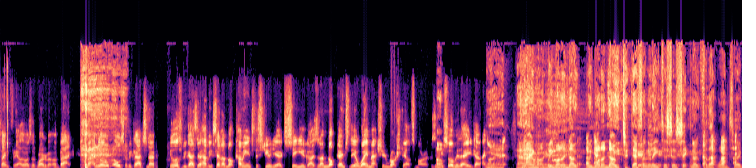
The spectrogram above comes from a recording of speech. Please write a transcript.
thankfully, otherwise I'd worried about my back. And, and you'll also be glad to know. You'll also be glad to know, having said I'm not coming into the studio to see you guys, and I'm not going to the away match in Rochdale tomorrow. Because if Oh. you saw me there, you'd go, "Hang on a minute." Uh, hang on, we want a note. We want a note, definitely, just a sick note for that one. So,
